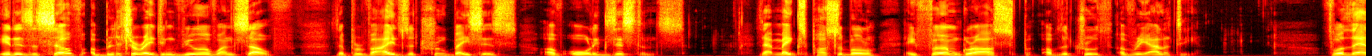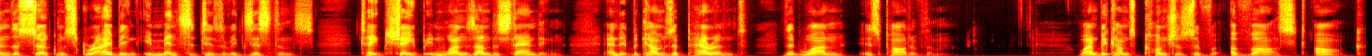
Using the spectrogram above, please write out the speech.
It is a self obliterating view of oneself that provides the true basis of all existence, that makes possible a firm grasp of the truth of reality. For then the circumscribing immensities of existence take shape in one's understanding, and it becomes apparent that one is part of them. One becomes conscious of a vast arc,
